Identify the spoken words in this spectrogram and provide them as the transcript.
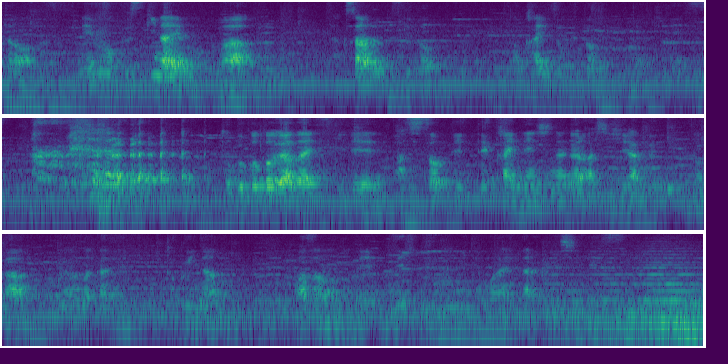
ー、と演目好きな演目はたくさんあるんですけど海賊と動機です。飛ぶことが大好きでパシソって言って回転しながら足開くのが僕の中で得意な技なのでぜひ見てもらえたら嬉しいです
